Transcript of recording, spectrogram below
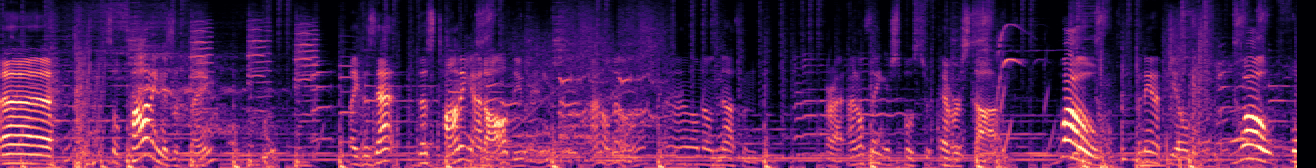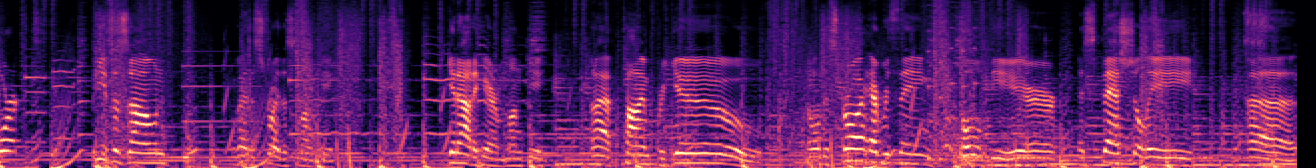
Uh, so taunting is a thing. Like, does that, does taunting at all do anything? I don't know. I don't know nothing. Alright, I don't think you're supposed to ever stop. Whoa! Banana peeled. Whoa! Forked. Pizza zone. I'm gonna destroy this monkey. Get out of here, monkey. I have time for you. I will destroy everything hold dear, especially uh,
